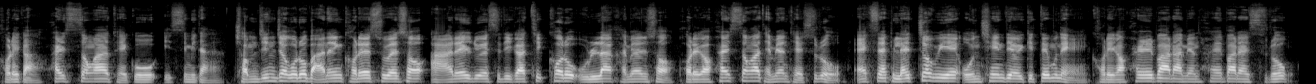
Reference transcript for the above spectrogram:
거래가 활성화되고 있습니다. 점진적으로 많은 거래소에서 RLUSD가 티커로 올라가면서 거래가 활성화되면 될수록 XRP 레저 위에 온체인 되어 있기 때문에 거래가 활발하면 활발할수록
